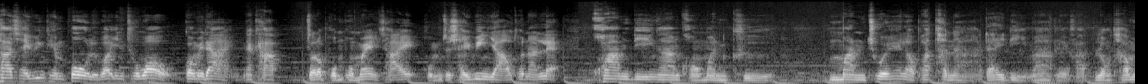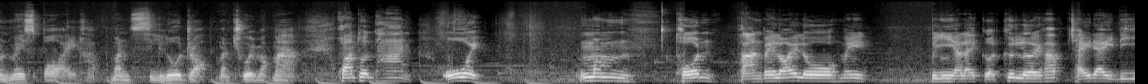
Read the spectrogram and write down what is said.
ถ้าใช้วิ่งเทมโปหรือว่าอินเทอร์วัลก็ไม่ได้นะครับสำหรับผมผมไม่ใช้ ผมจะใช้วิ่งยาวเท่านั้นแหละ ความดีงามของมันคือ มันช่วยให้เราพัฒนาได้ดีมากเลยครับรองเท้ามันไม่สปอยครับ มันซีโร่ดรอปมันช่วยมากๆ ความทนทาน โอ้ย มันทนผ่านไปร้อยโลไม่มีอะไรเกิดขึ้นเลยครับ ใช้ได้ดี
